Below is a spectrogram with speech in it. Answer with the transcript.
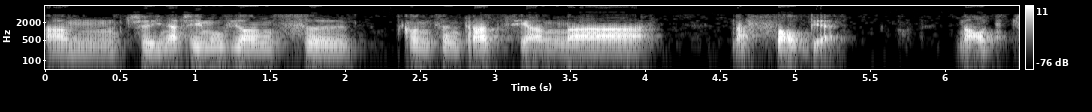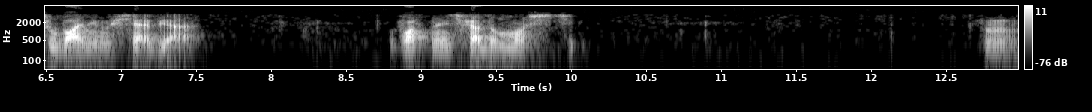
Um, czy inaczej mówiąc, koncentracja na, na sobie, na odczuwaniu siebie, własnej świadomości. Hmm.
